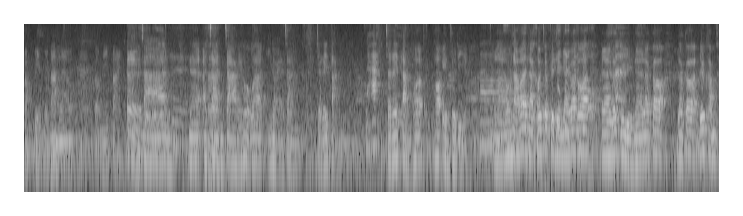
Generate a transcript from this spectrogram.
ปรับเปลี่ยนไปบ้างแล้วนะตอนนี้ไป อาจารย์นะอาจารย์จางเขาบอกว่าอีกหน่อยอาจารย์จะได้ตังค์ นะคะ จะได้ตังค์เพราะเพราะเอ็นโทเดีย อ่า นะผมถามว่าอาจารย์เขาจะเป็นยังไงบ้างเพราะว่าอาจารย์เขาดีนะแล้วก็แล้วก็ด้วยความข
